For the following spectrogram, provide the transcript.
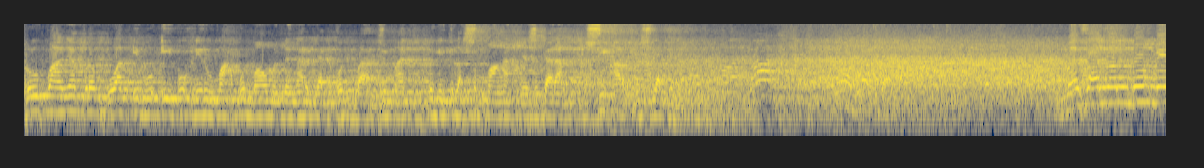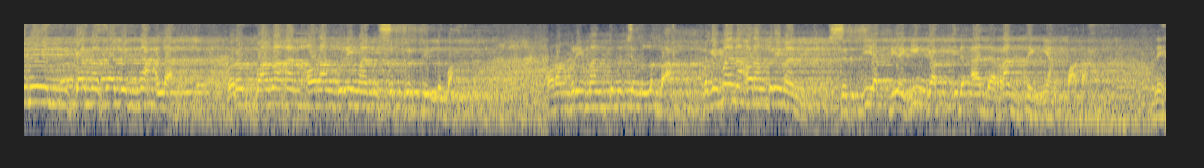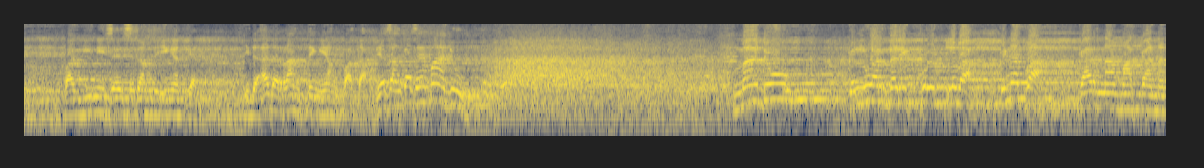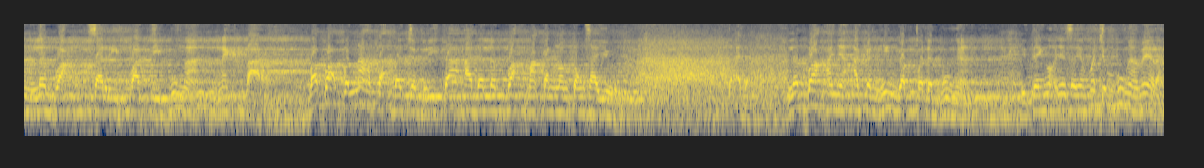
Rupanya perempuan ibu-ibu di rumah pun mau mendengarkan khutbah Jumat. Begitulah semangatnya sekarang syiar Islam. Masalul mu'minin kamasalin nahlah. Perumpamaan orang beriman seperti lebah. Orang beriman itu macam lebah. Bagaimana orang beriman? Setiap dia hinggap tidak ada ranting yang patah. Nih, pagi ini saya sedang diingatkan. Tidak ada ranting yang patah. Dia sangka saya madu. Madu keluar dari perut lebah. Kenapa? Karena makanan lebah saripati bunga nektar. Bapak pernah tak baca berita ada lebah makan lontong sayur? Tak ada. Lebah hanya akan hinggap pada bunga. Ditengoknya saya macam bunga merah.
